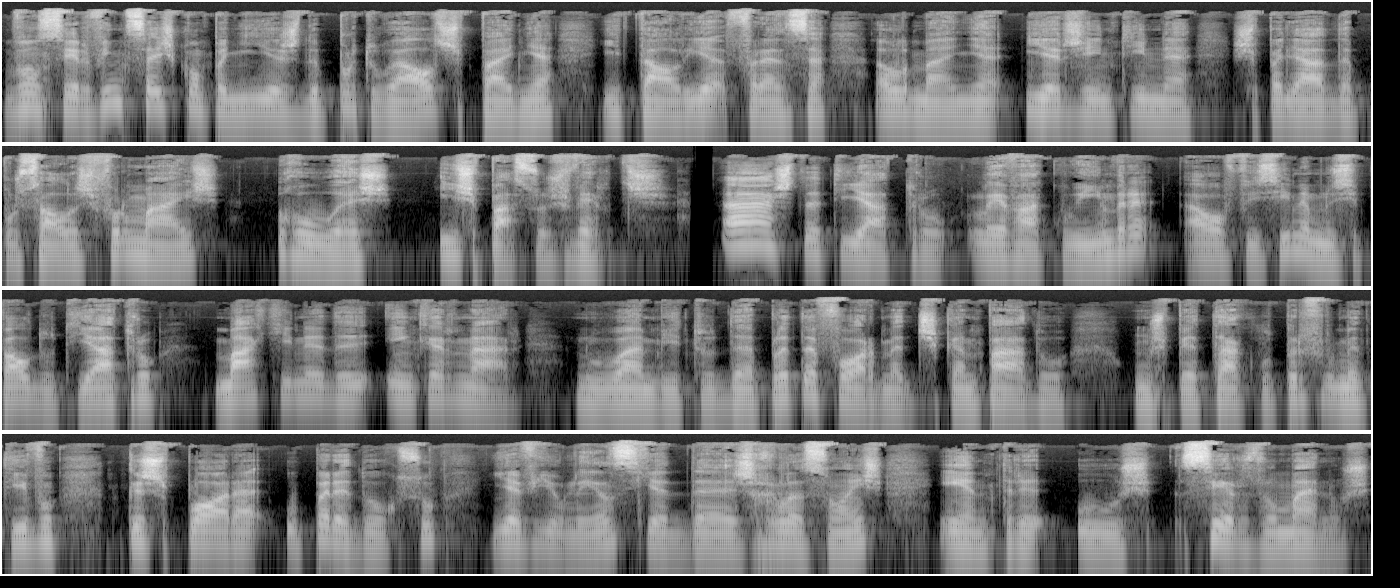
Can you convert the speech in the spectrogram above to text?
vão ser 26 companhias de Portugal, Espanha, Itália, França, Alemanha e Argentina, espalhada por salas formais, ruas e espaços verdes. A Asta Teatro leva a Coimbra, a Oficina Municipal do Teatro, Máquina de Encarnar, no âmbito da plataforma Descampado, um espetáculo performativo que explora o paradoxo e a violência das relações entre os seres humanos.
